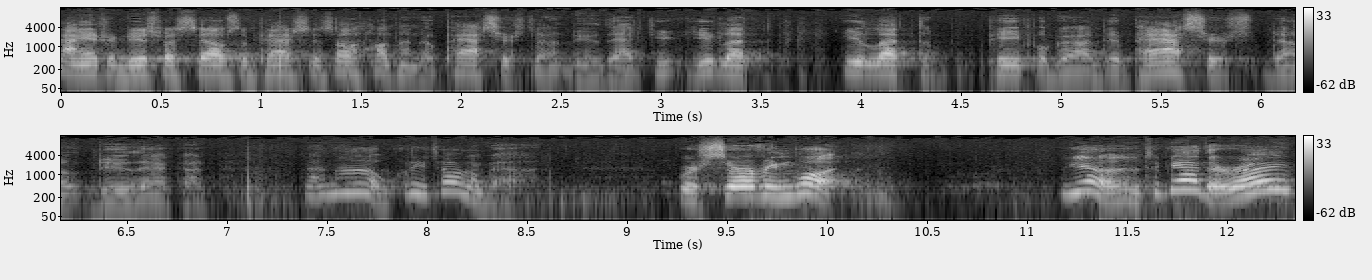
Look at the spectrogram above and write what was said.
I introduced myself to the pastor. He says, oh, no, no, pastors don't do that. You, you, let, you let the people go out there. Pastors don't do that. God. No, no, what are you talking about? We're serving what? Yeah, together, right?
